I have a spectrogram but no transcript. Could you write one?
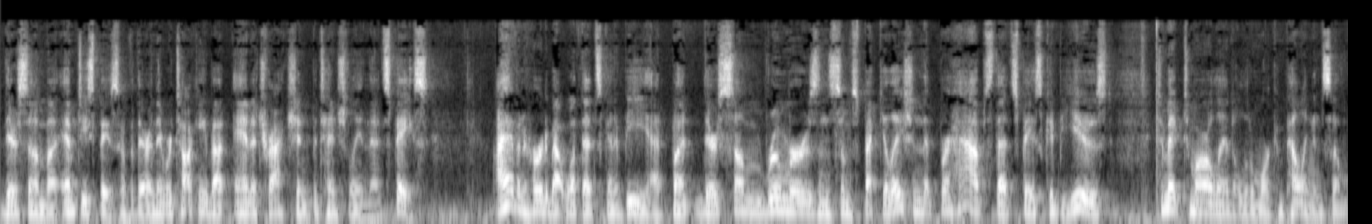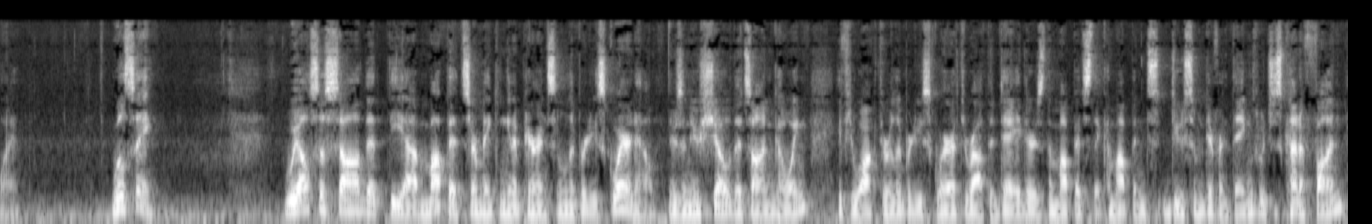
there's some uh, empty space over there, and they were talking about an attraction potentially in that space. I haven't heard about what that's going to be yet, but there's some rumors and some speculation that perhaps that space could be used to make Tomorrowland a little more compelling in some way. We'll see. We also saw that the uh, Muppets are making an appearance in Liberty Square now. There's a new show that's ongoing. If you walk through Liberty Square throughout the day, there's the Muppets that come up and do some different things, which is kind of fun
